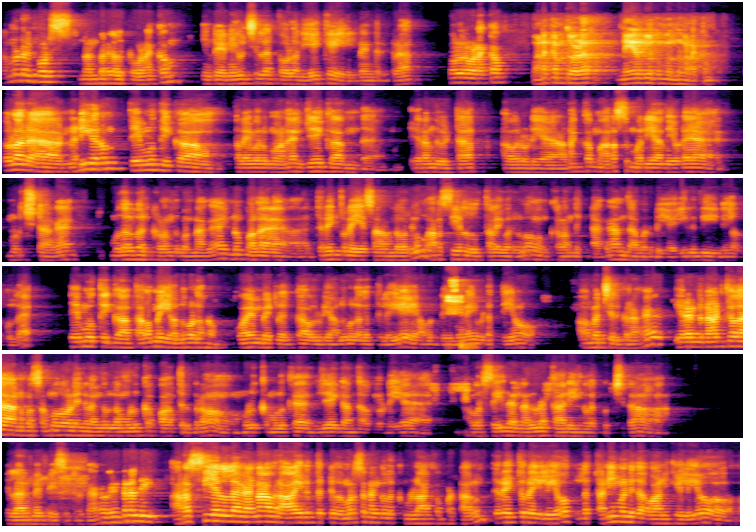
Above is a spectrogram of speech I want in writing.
Tamil reports நண்பர்களுக்கு வணக்கம். இன்றைய நிகழ்ச்சியில தோழர் ஏகே இணைந்திருக்கிறார். தோழர் வணக்கம். வணக்கம் தோழர். நேயர்களுக்கும் வந்து வணக்கம். தோழர் நடிகரும் தேமுதிக தலைவருமான விஜயகாந்த் இறந்து விட்டார். அவருடைய அடக்கம் அரசு மரியாதையோட முடிச்சிட்டாங்க. முதல்வர் கலந்து கொண்டாங்க. இன்னும் பல திரைத்துறையை சார்ந்தவர்களும் அரசியல் தலைவர்களும் கலந்துக்கிட்டாங்க. அந்த அவருடைய இறுதி நிகழ்வுல தேமுதிக தலைமை அலுவலகம் கோயம்பேட்டில் இருக்க அவருடைய அலுவலகத்திலேயே அவருடைய நினைவிடத்தையும் அமைச்சிருக்கிறாங்க. இரண்டு நாட்களா நம்ம சமூக வலைதளங்கள்ல முழுக்க பார்த்திருக்கிறோம். முழுக்க முழுக்க விஜயகாந்த் அவர்களுடைய அவர் செய்த நல்ல காரியங்களை குறிச்சுதான் எல்லாருமே பேசிட்டு இருக்காங்க. லிட்ரலி அரசியல்ல வேணா அவர் ஆயிரத்தெட்டு விமர்சனங்களுக்கு உள்ளாக்கப்பட்டாலும் திரைத்துறையிலேயோ இல்ல தனி மனித வாழ்க்கையிலேயோ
